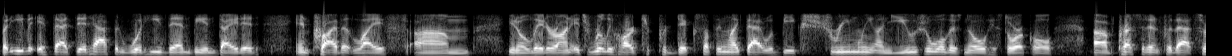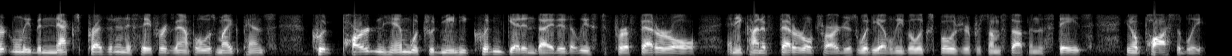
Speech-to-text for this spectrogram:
But even if that did happen, would he then be indicted in private life? Um, you know, later on, it's really hard to predict something like that. It would be extremely unusual. There's no historical uh, precedent for that. Certainly, the next president, if say, for example, was Mike Pence, could pardon him, which would mean he couldn't get indicted, at least for a federal, any kind of federal charges. Would he have legal exposure for some stuff in the states? You know, possibly.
